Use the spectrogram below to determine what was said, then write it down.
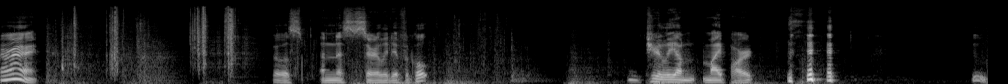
Alright. That was unnecessarily difficult. Purely on my part. Ooh.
